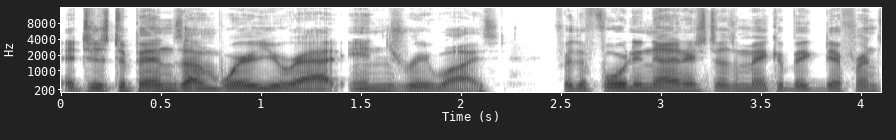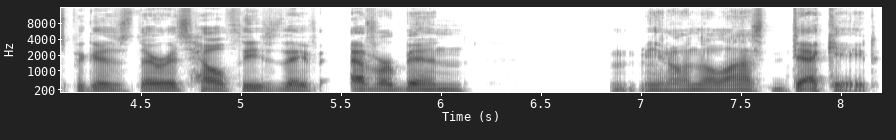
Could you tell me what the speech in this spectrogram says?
it just depends on where you're at injury wise. For the 49ers, doesn't make a big difference because they're as healthy as they've ever been, you know, in the last decade.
